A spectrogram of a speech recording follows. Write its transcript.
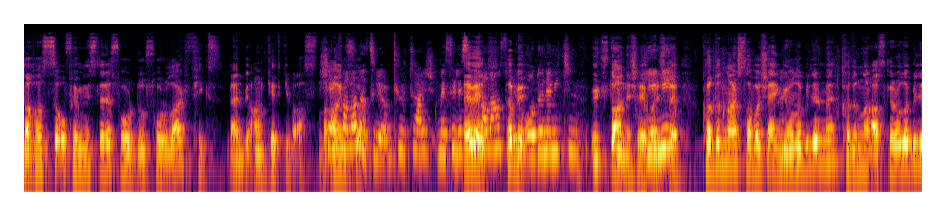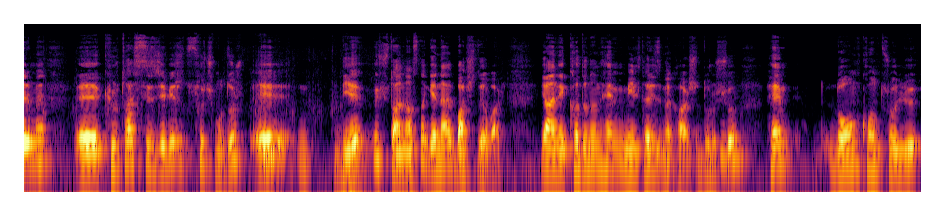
Dahası o feministlere sorduğu sorular fix. Yani bir anket gibi aslında. Şey Aynı falan sor- hatırlıyorum. Kürtaj meselesi Evet, falan soruyor. tabii. O dönem için Üç tane şey var Yeni- işte. Kadınlar savaşa engel Hı hı. olabilir mi? Kadınlar asker olabilir mi? Ee, kürtaj sizce bir suç mudur? Ee, diye üç tane aslında genel başlığı var. Yani kadının hem militarizme karşı duruşu Hı hı. hem doğum kontrolü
